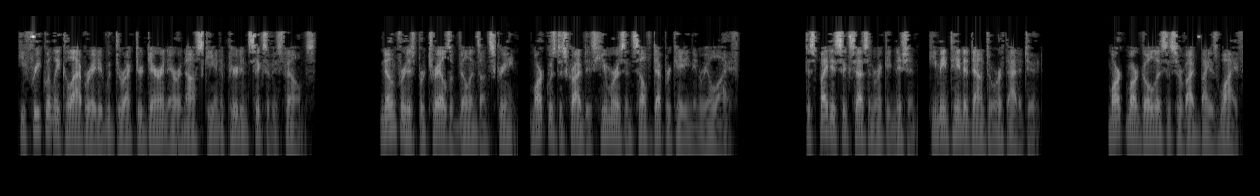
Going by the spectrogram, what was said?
He frequently collaborated with director Darren Aronofsky and appeared in six of his films. Known for his portrayals of villains on screen, Mark was described as humorous and self-deprecating in real life. Despite his success and recognition, he maintained a down-to-earth attitude. Mark Margolis is survived by his wife,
